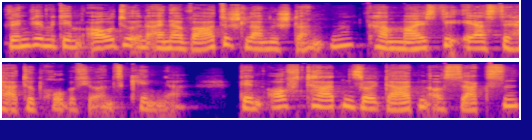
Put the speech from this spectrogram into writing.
Wenn wir mit dem Auto in einer Warteschlange standen, kam meist die erste Härteprobe für uns Kinder denn oft taten Soldaten aus Sachsen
